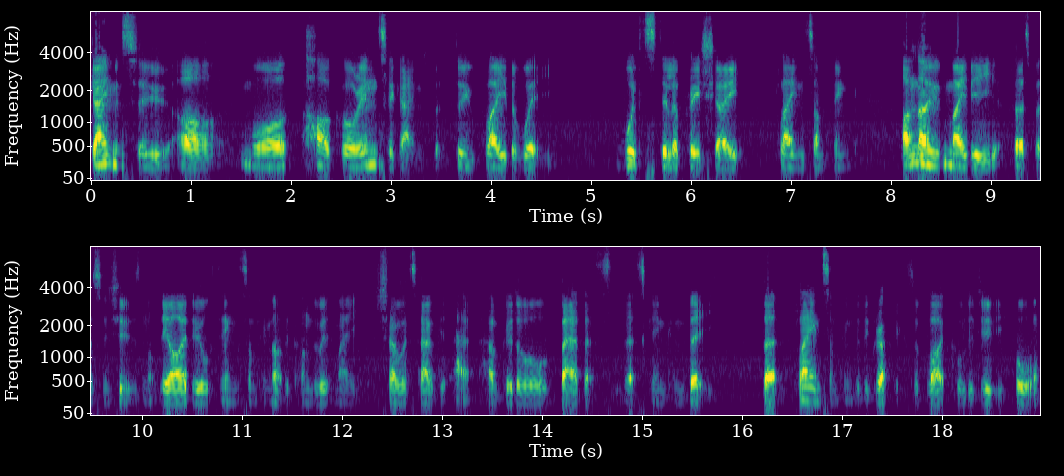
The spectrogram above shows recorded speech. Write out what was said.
gamers who are more hardcore into games but do play the Wii would still appreciate playing something. I know maybe first-person shooter is not the ideal thing. Something like the Conduit may show us how good, how good or bad that that scheme can be. But playing something with the graphics of like Call of Duty 4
